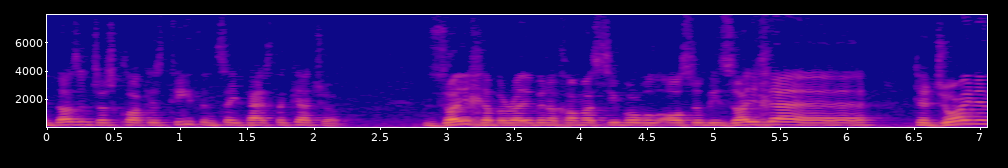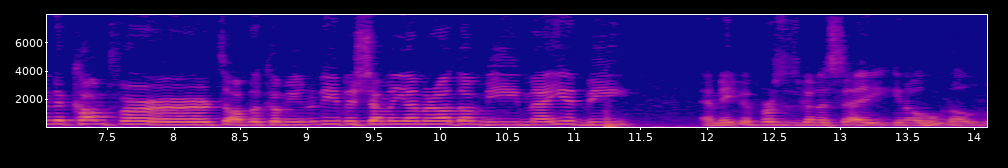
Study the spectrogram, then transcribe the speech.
and doesn't just cluck his teeth and say, pass the ketchup. Zoiche will also be zoiche to join in the comfort of the community. May it be. And maybe a person is going to say, you know, who knows?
